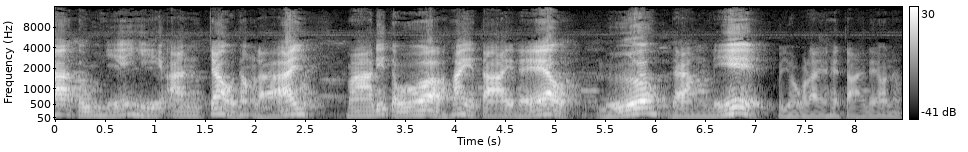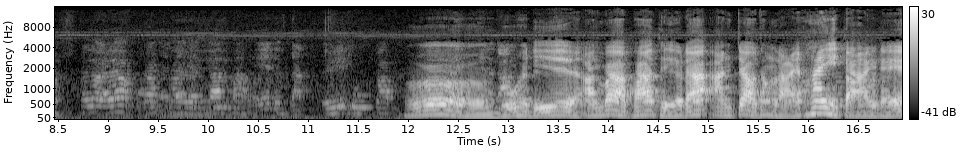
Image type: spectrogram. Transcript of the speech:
ะตุมเหหีอันเจ้าทั้งหลาย มาดิโตให้ตายแล้ว หรือดังนี้ประโยคอะไรให้ตายแล้วนะเออ ดูให้ดี อันว่าพระเถระอันเจ้าทั้งหลายให้ตายแล้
